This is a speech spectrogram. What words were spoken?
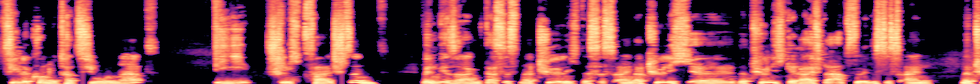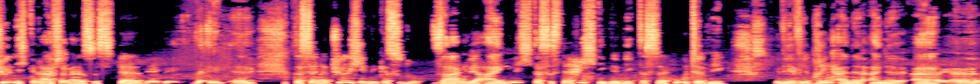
viele Konnotationen hat, die schlicht falsch sind. Wenn wir sagen, das ist natürlich, das ist ein natürlich, äh, natürlich gereifter Apfel, das ist ein natürlich gereifter, das ist der, äh, dass der natürliche Weg ist, sagen wir eigentlich, das ist der richtige Weg, das ist der gute Weg. Wir, wir bringen eine, eine äh, äh,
